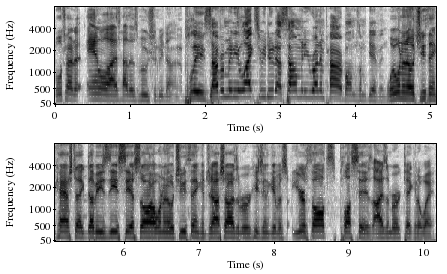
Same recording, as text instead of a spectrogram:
we'll try to analyze how this move should be done. Please, however many likes we do, that's how many running power bombs I'm giving. We want to know what you think. Hashtag WZCSR. I want to know what you think. And Josh Isenberg, he's going to give us your thoughts plus his. Eisenberg, take it away.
